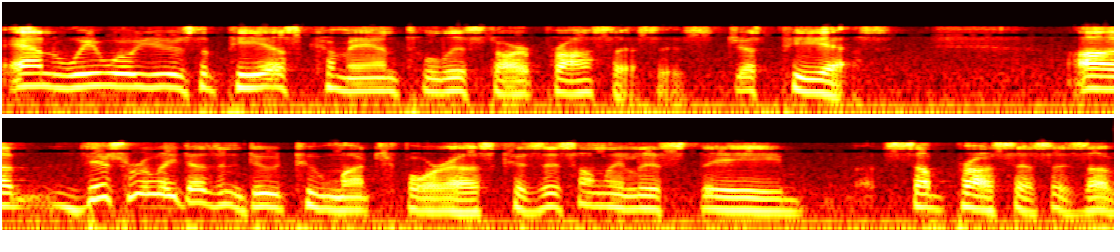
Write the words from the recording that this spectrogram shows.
And we will use the ps command to list our processes, just ps. Uh, this really doesn't do too much for us because this only lists the subprocesses of,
